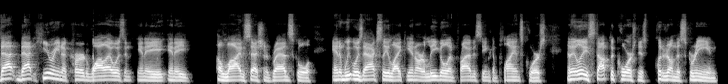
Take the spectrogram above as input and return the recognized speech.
That, that hearing occurred while I was in, in a, in a, a live session of grad school. And it was actually like in our legal and privacy and compliance course and they literally stopped the course and just put it on the screen.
